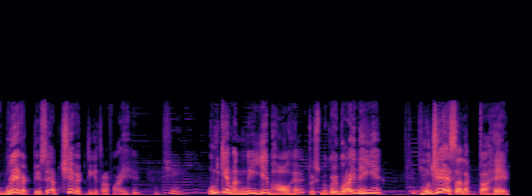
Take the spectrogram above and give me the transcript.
बुरे व्यक्ति से अच्छे व्यक्ति की तरफ़ आए हैं। जी। उनके मन में ये भाव है तो इसमें कोई बुराई नहीं है। मुझे ऐसा लगता है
